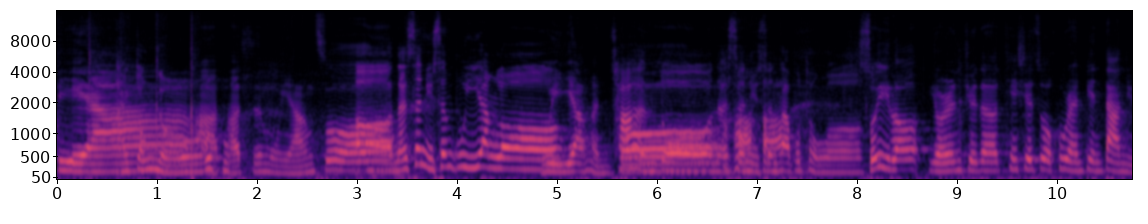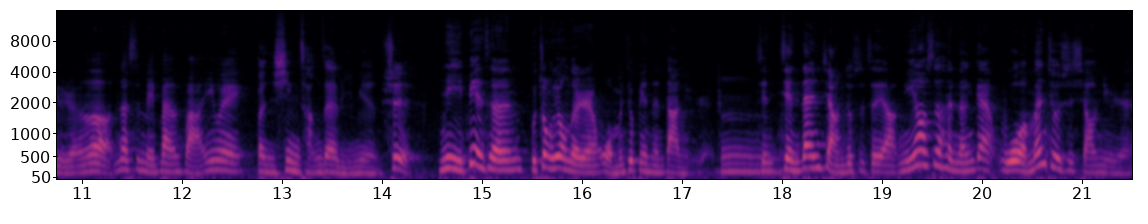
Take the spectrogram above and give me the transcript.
对呀 I don't know 啊他是母羊座哦，男生女生不一样喽，不一，样很差很多，男生女生 大不同哦，所以喽，有人觉得天蝎座忽然变大女人了，那是没办法，因为本性藏在里面。是你变成不重用的人，我们就变成大女人。嗯，简简单讲就是这样。你要是很能干，我们就是小女人。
